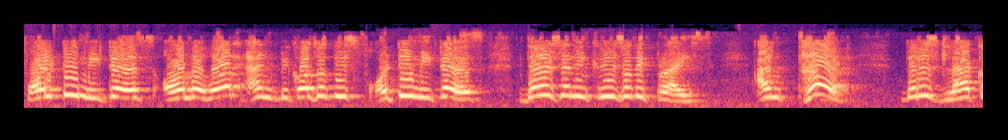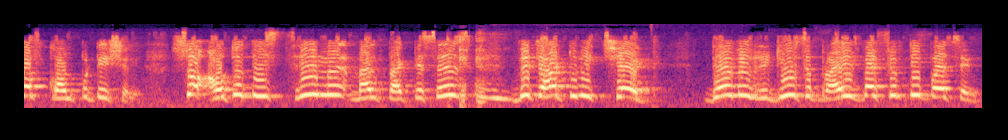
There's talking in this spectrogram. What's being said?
faulty meters all over and because of these faulty meters, there is an increase of the price. And third, there is lack of competition. So out of these three mal- malpractices which are to be checked, they will reduce the price by 50%.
